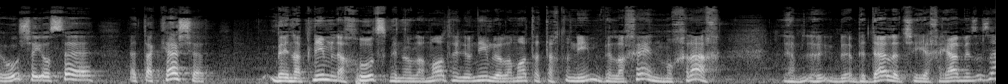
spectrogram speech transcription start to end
הוא שעושה את הקשר בין הפנים לחוץ, בין עולמות העליונים לעולמות התחתונים, ולכן מוכרח בדלת שיהיה חייב מזוזה,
